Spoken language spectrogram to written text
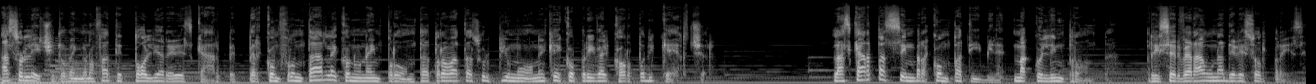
A sollecito vengono fatte togliere le scarpe per confrontarle con una impronta trovata sul piumone che copriva il corpo di Kercher. La scarpa sembra compatibile, ma quell'impronta riserverà una delle sorprese.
